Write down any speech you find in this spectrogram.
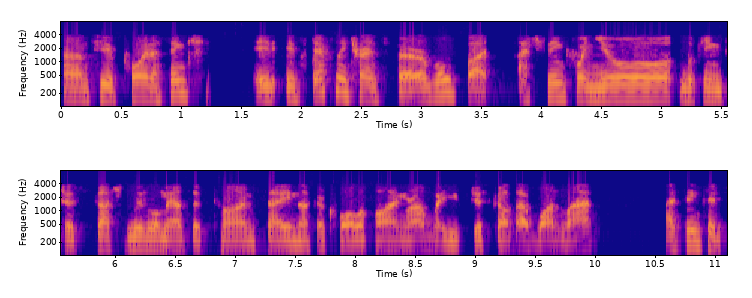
um, to your point, I think it, it's definitely transferable, but I think when you're looking for such little amounts of time, say in like a qualifying run where you've just got that one lap, I think it's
